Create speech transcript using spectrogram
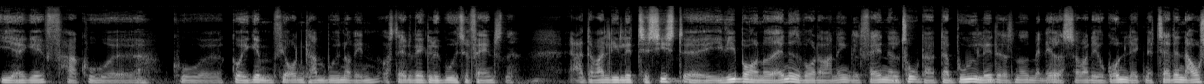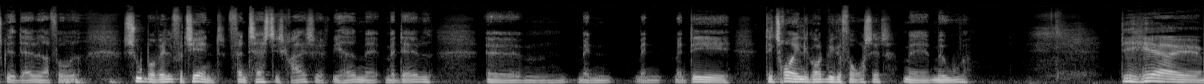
i AGF har kunne, øh, kunne øh, gå igennem 14 kampe uden at vinde, og stadigvæk løbe ud til fansene. Ja, der var lige lidt til sidst øh, i Viborg noget andet, hvor der var en enkelt fan eller to, der, der buede lidt eller sådan noget, men ellers så var det jo grundlæggende at tage den afsked, David har fået. Mm. Super velfortjent, fantastisk rejse, vi havde med, med David. Øh, men men, men det, det tror jeg egentlig godt, vi kan fortsætte med, med Uwe. Det her, øh,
